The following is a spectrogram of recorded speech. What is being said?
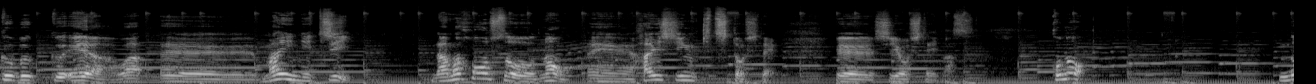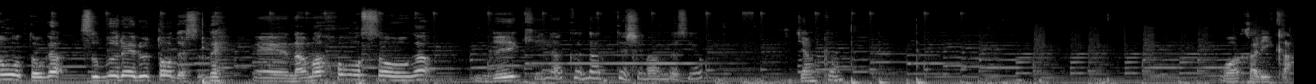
MacBook Air は、えー、毎日生放送の、えー、配信基地として、えー、使用しています。このノートが潰れるとですね、えー、生放送ができなくなってしまうんですよ。じゃんくん。お分かりか。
